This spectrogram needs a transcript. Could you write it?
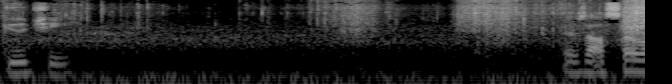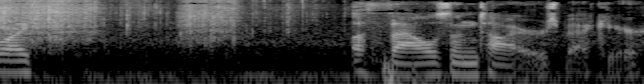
Gucci. There's also like a thousand tires back here.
